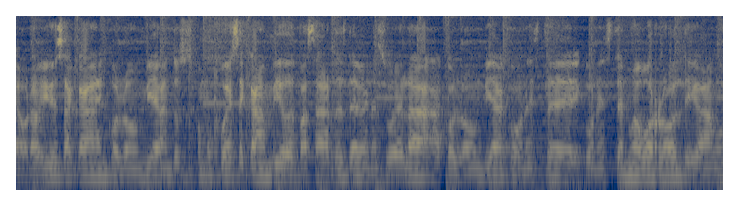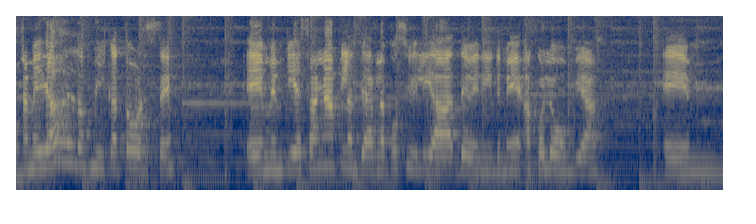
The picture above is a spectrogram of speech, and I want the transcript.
Ahora vives acá en Colombia, entonces ¿cómo fue ese cambio de pasar desde Venezuela a Colombia con este, con este nuevo rol, digamos? A mediados del 2014 eh, me empiezan a plantear la posibilidad de venirme a Colombia. Em,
